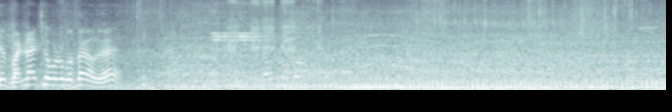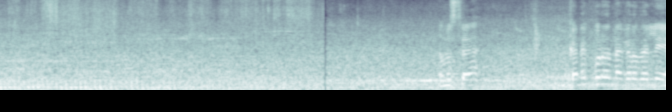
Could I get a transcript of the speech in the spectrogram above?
ಏ, ಬಣ್ಣ ಹಚ್ಕೊಬಿಟ್ಟು ಗೊತ್ತಾಗಲ್ವೇ? ನಮಸ್ತೆ. ಕನಕಪುರ ನಗರದಲ್ಲಿ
